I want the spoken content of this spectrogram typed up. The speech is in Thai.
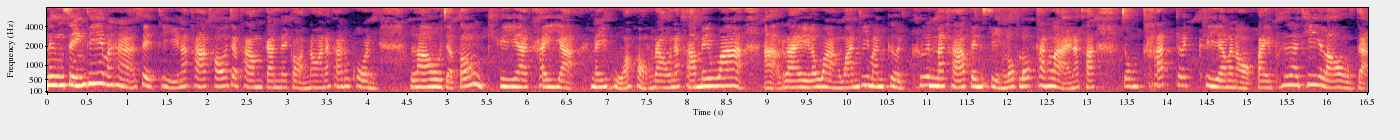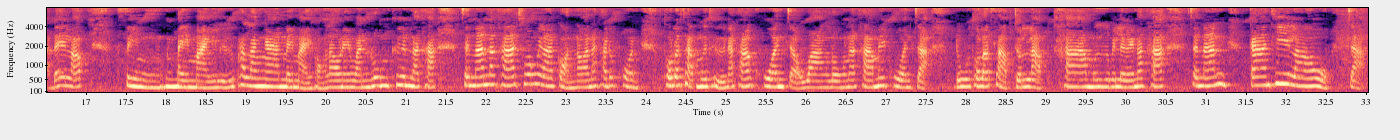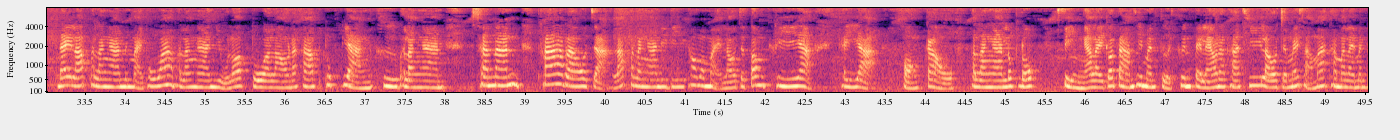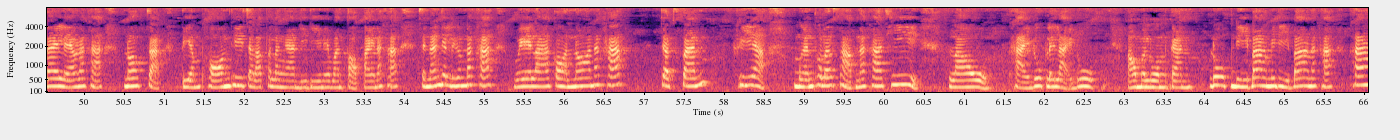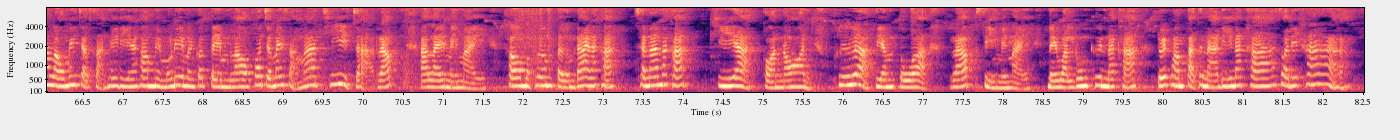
หนึ่งสิ่งที่มหาเศรษฐีนะคะ เขาจะทำกันในก่อนนอนนะคะ ทุกคนเราจะต้องเคลียร์ขยะ ในหัวของเรานะคะ ไม่ว่าอะไรระหว่างวันที่มันเกิดขึ้นนะคะ เป็นสิ่งลบๆทั้งหลายนะคะ จงคัดและเคลียร์มันออกไปเพื่อที่เราจะได้รับสิ่งใหม่ ๆ หรือพลังงานใหม่ ๆ ของเราในวันรุ่งขึ้นนะคะ ฉะนั้นนะคะช่วงเวลาก่อนนอนนะคะ ทุกคนโทรศัพท์มือถือนะคะ ควรจะวางลงนะคะ ไม่ควรจะดูโทรศัพท์จนหลับคามือไปเลยนะคะ ฉะนั้นการที่เราจะได้รับพลังงานใหม่ๆเพราะว่าพลังงานอยู่รอบตัวเรานะคะ ทุกอย่างคือพลังงาน ฉะนั้นถ้าเราจะรับพลังงานดีๆ เข้ามาใหม่เราจะต้องเคลียร์ขยะของเก่าพลังงานลบๆ สิ่งอะไรก็ตามที่มันเกิดขึ้นไปแล้วนะคะ ที่เราจะไม่สามารถทำอะไรมันได้แล้วนะคะ นอกจากเตรียมพร้อมที่จะรับพลังงานดีๆ ในวันต่อไปนะคะ ฉะนั้นอย่าลืมนะคะ เวลาก่อนนอนนะคะ จัดสรรเคลียร์เหมือนโทรศัพท์นะคะที่เราถ่ายรูปหลาย ๆ รูป เอามารวมกันรูปดีบ้างไม่ดีบ้างนะคะ ถ้าเราไม่จัดสรรให้ดีนะคะเมมโมรีมันก็เต็มเราก็จะไม่สามารถที่จะรับอะไรใหม่ๆ เข้ามาเพิ่มเติมได้นะคะ ฉะนั้นนะคะเคลียร์ก่อนนอน เพื่อเตรียมตัวรับสิ่งใหม่ ๆ ในวันรุ่งขึ้นนะคะ ด้วยความปรารถนาดีนะคะ สวัสดีค่ะ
